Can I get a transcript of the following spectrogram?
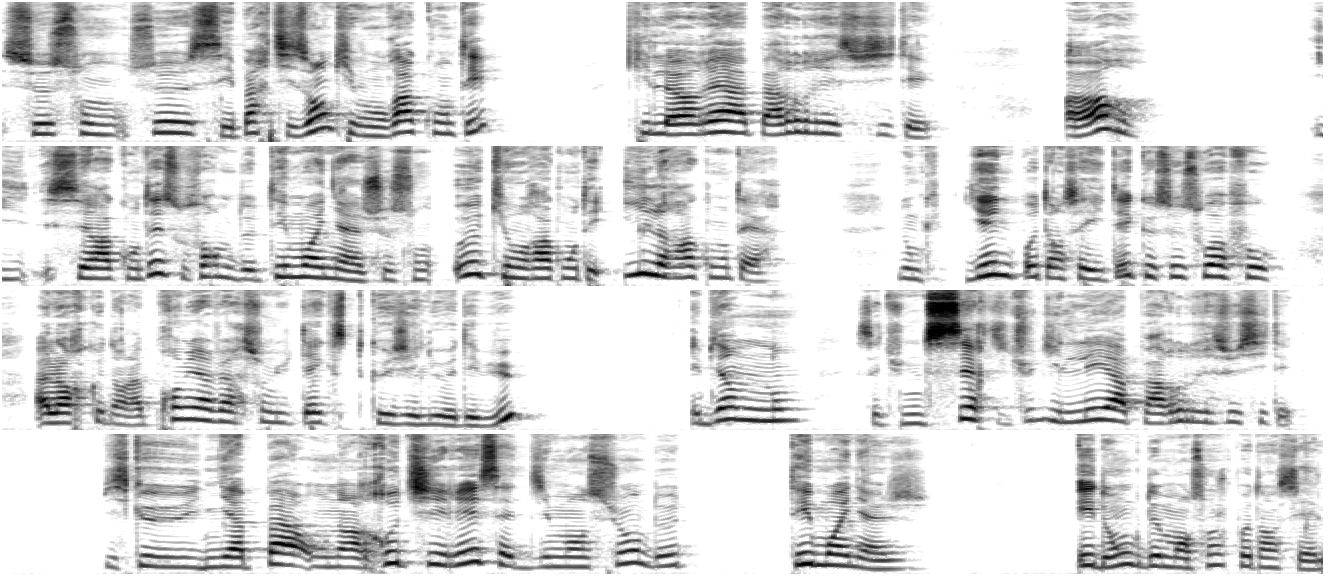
ce sont ceux, ces partisans qui vont raconter qu'il leur est apparu ressuscité. Or, c'est raconté sous forme de témoignage. Ce sont eux qui ont raconté. Ils racontèrent. Donc, il y a une potentialité que ce soit faux. Alors que dans la première version du texte que j'ai lu au début, eh bien non. C'est une certitude, il est apparu ressuscité. Puisqu'il n'y a pas, on a retiré cette dimension de témoignage. Et donc de mensonge potentiel.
